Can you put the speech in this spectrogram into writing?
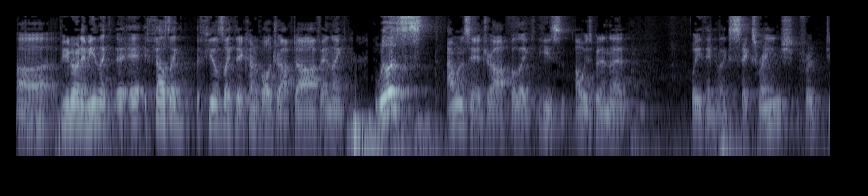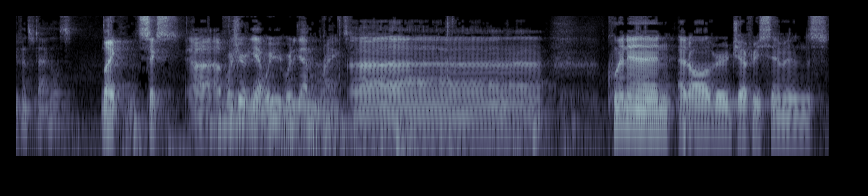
Uh, but you know what I mean? Like, it, it feels like it feels like they kind of all dropped off, and like Willis, I wouldn't say a drop, but like he's always been in that. What do you think? Like six range for defensive tackles? Like six. Uh, Where's your yeah? Where, where do you have him ranked? Uh, Quinnen, Ed Oliver, Jeffrey Simmons,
